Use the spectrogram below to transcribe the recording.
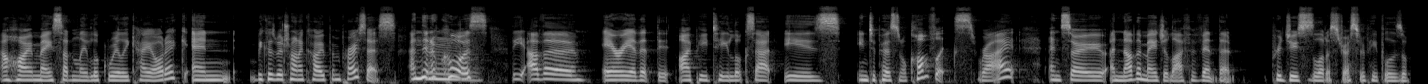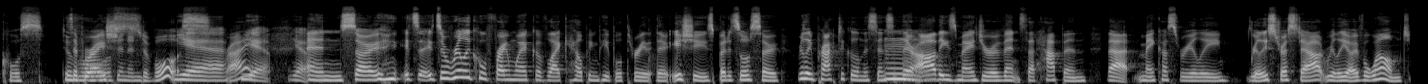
Our home may suddenly look really chaotic and because we're trying to cope and process. And then, of mm. course, the other area that the IPT looks at is interpersonal conflicts, right? And so another major life event that produces a lot of stress for people is, of course, separation and divorce. Yeah, Right. yeah, yeah. And so it's a, it's a really cool framework of like helping people through their issues, but it's also really practical in the sense that there Mm. are these major events that happen that make us really, really stressed out, really overwhelmed.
